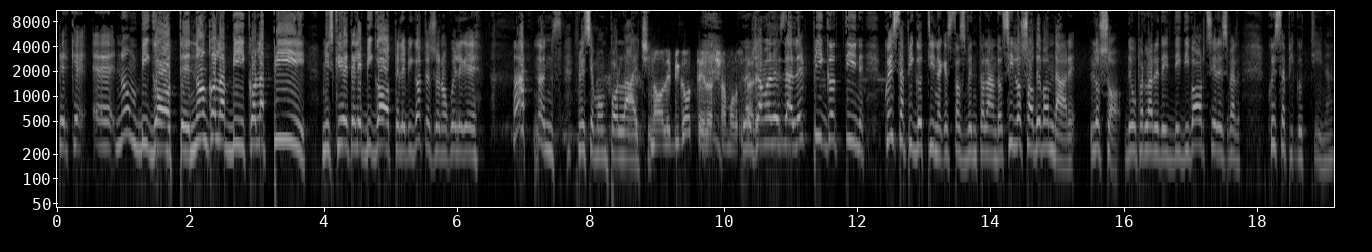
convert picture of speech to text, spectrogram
perché eh, non bigotte, non con la B, con la P. Mi scrivete le bigotte, le bigotte sono quelle che Non- noi siamo un po' laici. No, le bigotte lasciamolo stare. Lasciamole stare, le pigottine. Questa pigottina che sto sventolando, sì, lo so, devo andare, lo so, devo parlare dei, dei divorzi e le. Questa pigottina,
